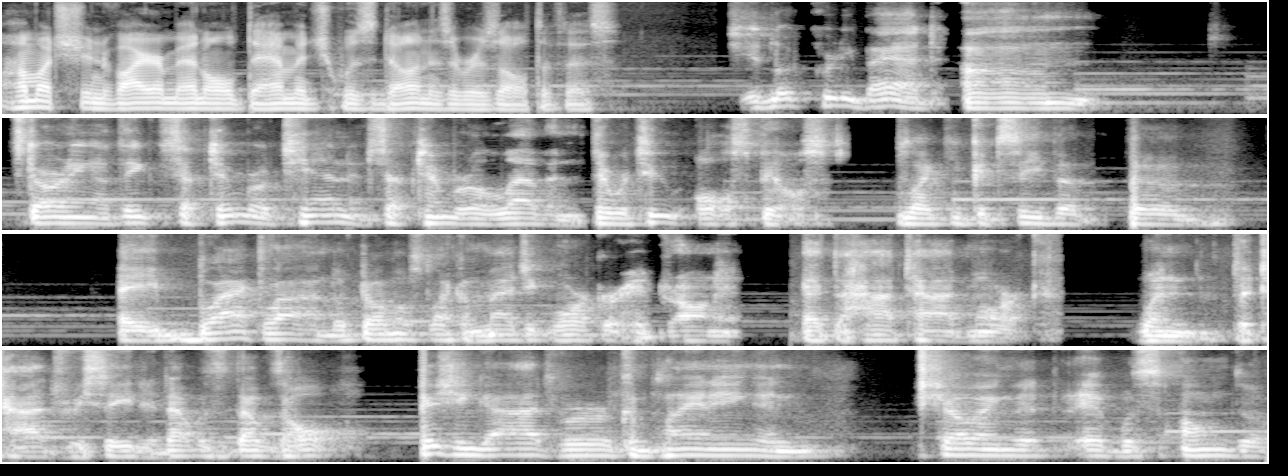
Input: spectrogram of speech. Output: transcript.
how much environmental damage was done as a result of this? It looked pretty bad. Um, starting, I think, September 10 and September 11, there were two oil spills like you could see the, the a black line looked almost like a magic marker had drawn it at the high tide mark when the tides receded. That was that was all. Fishing guides were complaining and showing that it was on the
